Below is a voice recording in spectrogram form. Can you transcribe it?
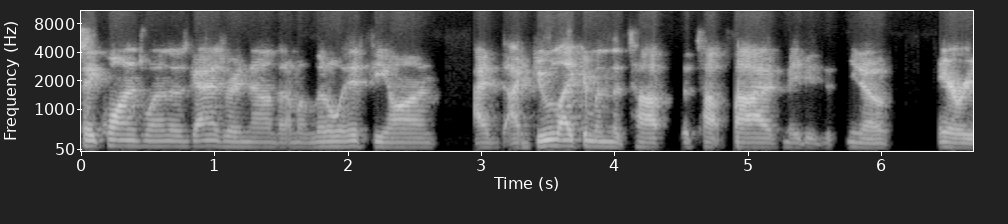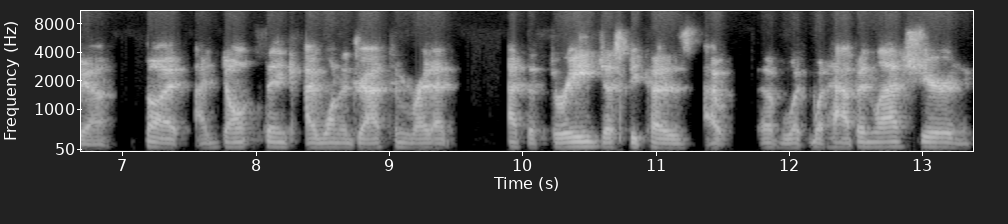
Saquon is one of those guys right now that I'm a little iffy on. I, I do like him in the top the top five maybe you know area, but I don't think I want to draft him right at at the three just because I, of what what happened last year and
